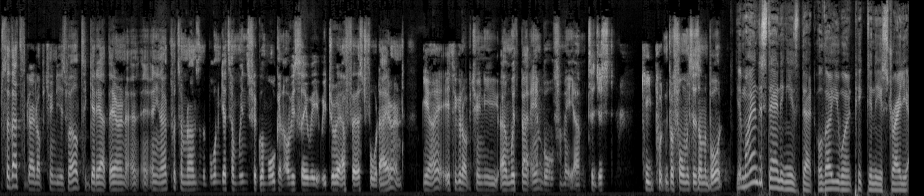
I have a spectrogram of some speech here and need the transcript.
So that's a great opportunity as well to get out there and, and, and, you know put some runs on the board and get some wins for Glamorgan. Obviously, we, we drew our first four dayer, and you know it's a good opportunity um, with bat and ball for me um, to just keep putting performances on the board. Yeah, my understanding is that although you weren't picked in the Australia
